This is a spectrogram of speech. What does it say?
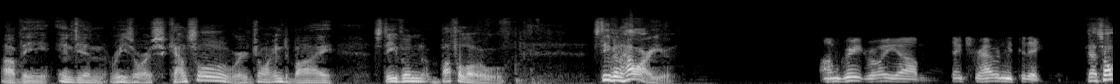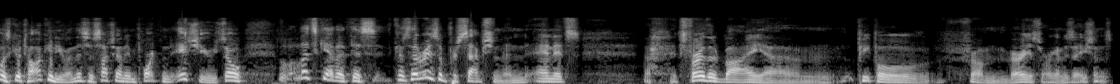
of the Indian Resource Council. We're joined by Stephen Buffalo. Stephen, how are you? I'm great, Roy. Um, thanks for having me today. It's always good talking to you, and this is such an important issue. So let's get at this because there is a perception, and and it's it's furthered by um, people from various organizations,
